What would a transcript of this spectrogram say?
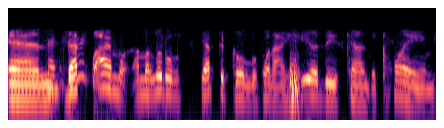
And that's, that's why I'm I'm a little skeptical when I hear these kinds of claims.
